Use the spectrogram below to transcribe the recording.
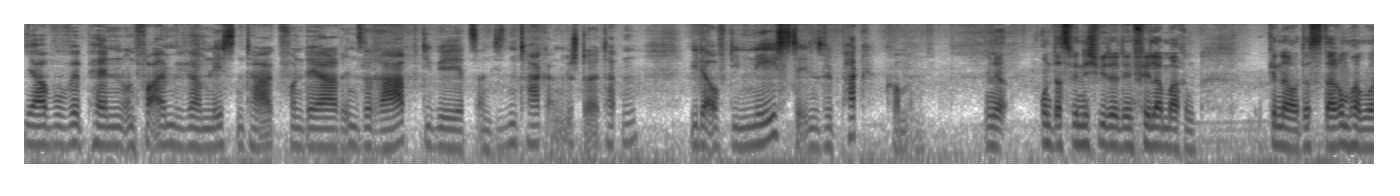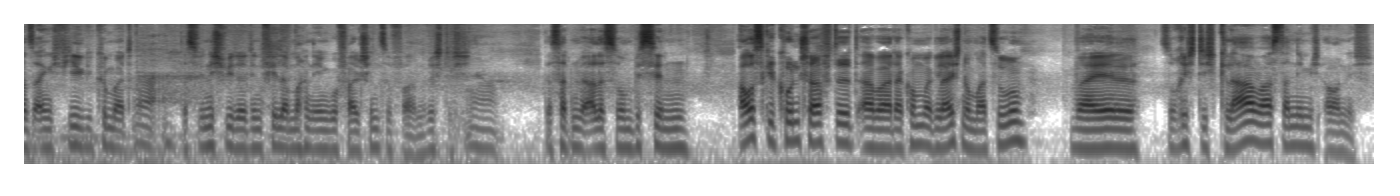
Ja, wo wir pennen und vor allem, wie wir am nächsten Tag von der Insel Raab, die wir jetzt an diesem Tag angesteuert hatten, wieder auf die nächste Insel Pack kommen. ja, und dass wir nicht wieder den Fehler machen. Genau, das, darum haben wir uns eigentlich viel gekümmert. Ja, Dass wir nicht wieder den Fehler machen, irgendwo falsch hinzufahren. Richtig. ja. Das hatten wir alles so ein bisschen ausgekundschaftet, aber da kommen wir gleich nochmal zu, weil so richtig klar war es dann nämlich auch nicht.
